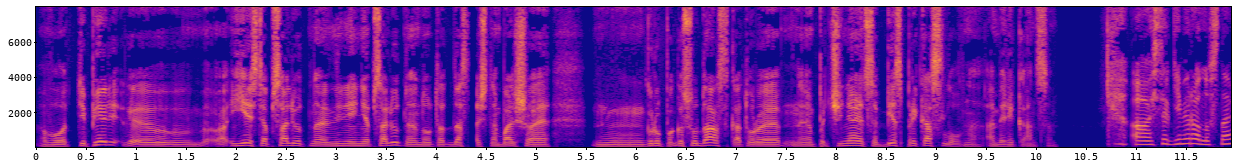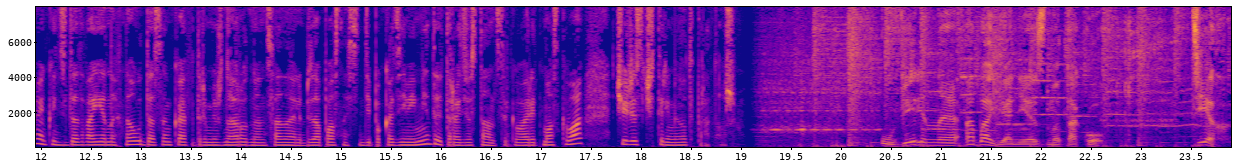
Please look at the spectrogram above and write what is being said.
Вот. Теперь э, есть абсолютно, не, не абсолютно, но это достаточно большая группа государств, которая э, подчиняется беспрекословно американцам. А, Сергей Миронов с нами, кандидат военных наук, доцент кафедры международной национальной безопасности Дипакадемии МИДа. Это радиостанция «Говорит Москва». Через 4 минуты продолжим. Уверенное обаяние знатоков. Тех,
